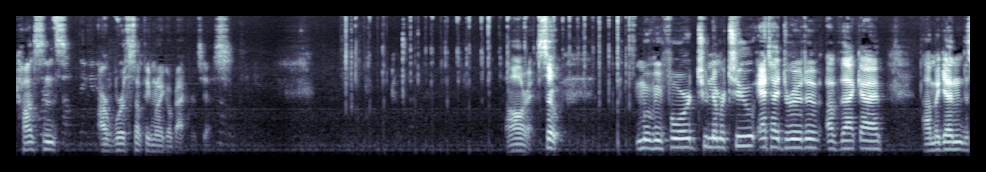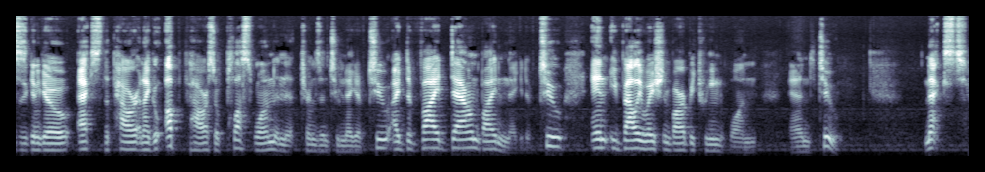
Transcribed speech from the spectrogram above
Constants are worth something. when I go backwards, yes. All right, so moving forward to number 2, antiderivative of that guy. Um, again, this is going to go x to the power, and I go up power, so plus 1, and it turns into negative 2. I divide down by negative 2, and evaluation bar between 1 and 2. Next,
